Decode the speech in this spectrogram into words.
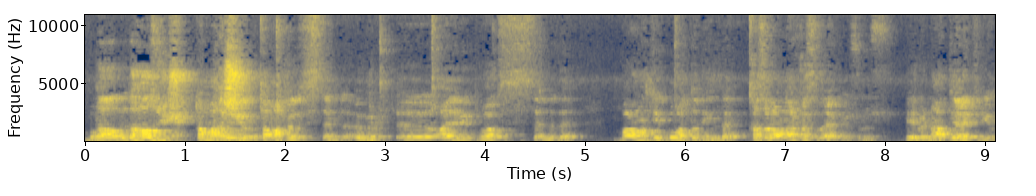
bu dağılıyor. Daha az yük tam akıllı, taşıyor. tam akıllı sistemde. Öbür e, ayrı bir bu hatsız sistemde de bağlantıyı bu hatta değil de kasaların arkasında yapıyorsunuz. Birbirine atlayarak gidiyor.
